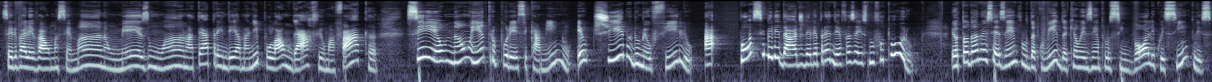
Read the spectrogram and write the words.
se ele vai levar uma semana, um mês, um ano, até aprender a manipular um garfo e uma faca, se eu não entro por esse caminho, eu tiro do meu filho a possibilidade dele aprender a fazer isso no futuro. Eu estou dando esse exemplo da comida, que é um exemplo simbólico e simples,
